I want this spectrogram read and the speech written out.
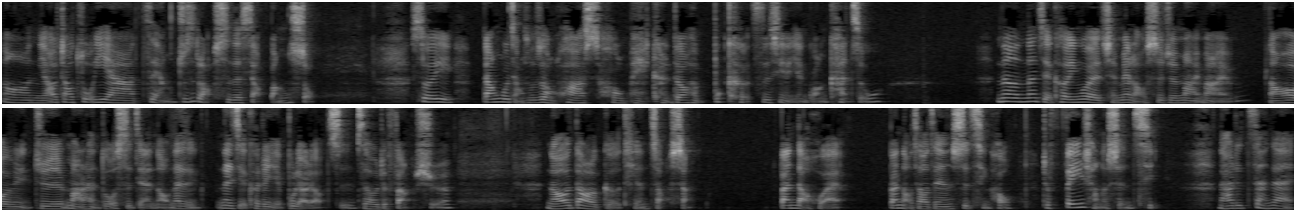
嗯，你要交作业啊？”这样就是老师的小帮手。所以当我讲出这种话的时候，每个人都很不可置信的眼光看着我。那那节课，因为前面老师就骂一骂，然后就是骂了很多时间，然后那那节课就也不了了之，之后就放学。然后到了隔天早上，班导回来，班导知道这件事情后，就非常的生气，然后就站在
